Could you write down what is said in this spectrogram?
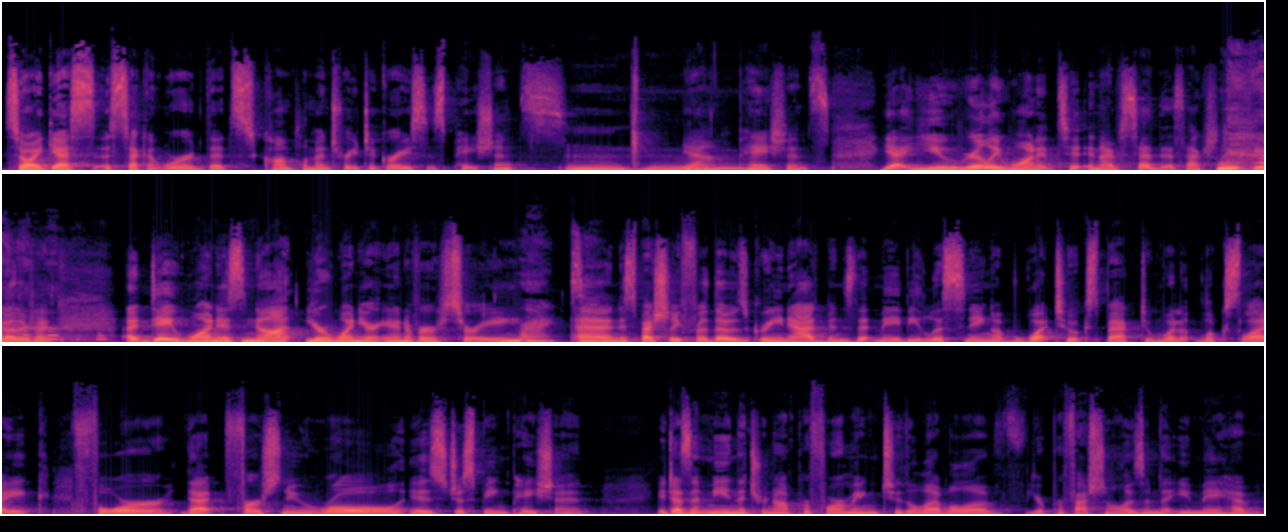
So, I guess a second word that's complementary to grace is patience. Yeah, patience. Yeah, you really wanted to, and I've said this actually a few other times. Uh, day one is not your one year anniversary. Right. And especially for those green admins that may be listening of what to expect and what it looks like for that first new role is just being patient. It doesn't mean that you're not performing to the level of your professionalism that you may have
